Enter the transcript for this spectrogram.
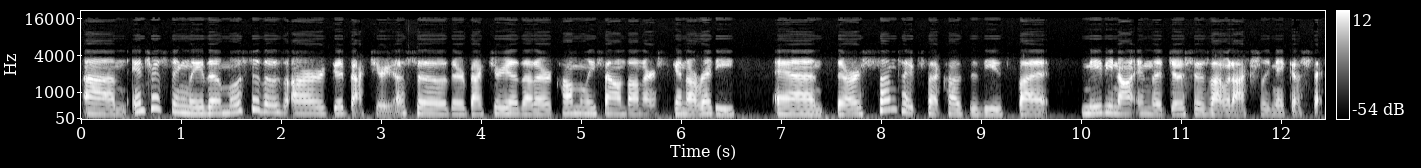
um, interestingly, though, most of those are good bacteria. So they're bacteria that are commonly found on our skin already. And there are some types that cause disease, but maybe not in the doses that would actually make us sick.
